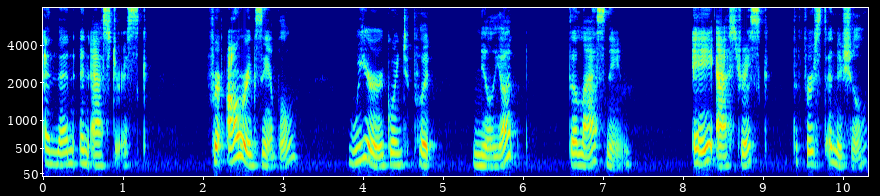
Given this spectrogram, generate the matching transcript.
and then an asterisk. For our example, we are going to put Nilyut, the last name, A asterisk, the first initial,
